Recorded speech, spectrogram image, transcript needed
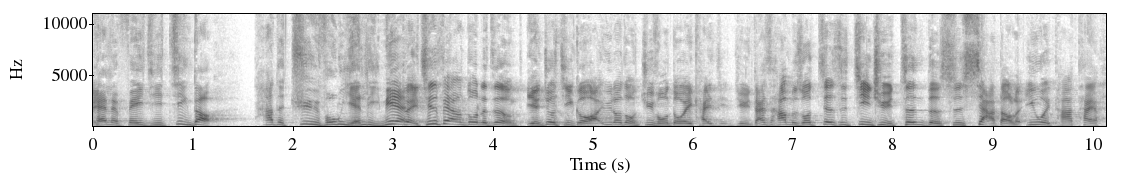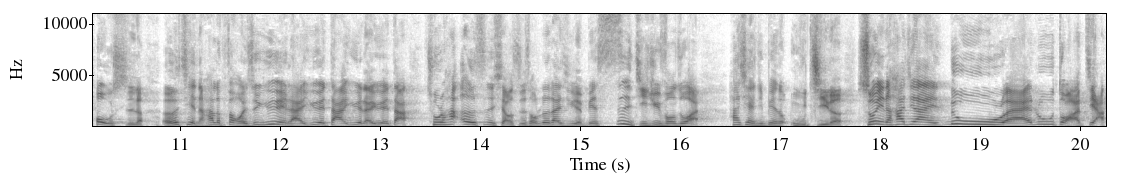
开了飞机进到它的飓风眼里面。对，其实非常多的这种研究机构啊，遇到这种飓风都会开进去，但是他们说这次进去真的是吓到了，因为它太厚实了，而且呢，它的范围是越来越大，越来越大。除了它二十四小时从热带气旋变四级飓风之外，它现在已经变成五级了。所以呢，它现在撸来撸短架，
